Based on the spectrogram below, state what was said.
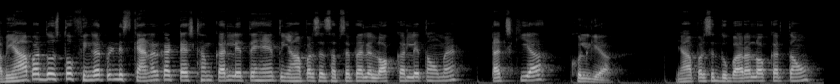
अब यहाँ पर दोस्तों फिंगरप्रिंट स्कैनर का टेस्ट हम कर लेते हैं। तो यहाँ पर से सबसे पहले लॉक कर लेता हूँ मैं। टच किया, खुल गया। यहाँ पर से दोबारा लॉक करता हूँ।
